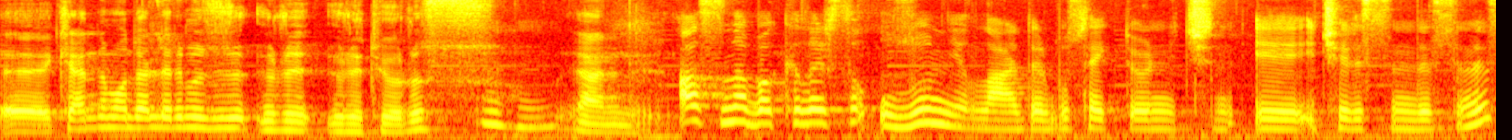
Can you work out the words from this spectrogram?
E, kendi modellerimizi üre- üretiyoruz. Yani Aslında bakılırsa uzun yıllardır bu sektörün için e, içerisindesiniz.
